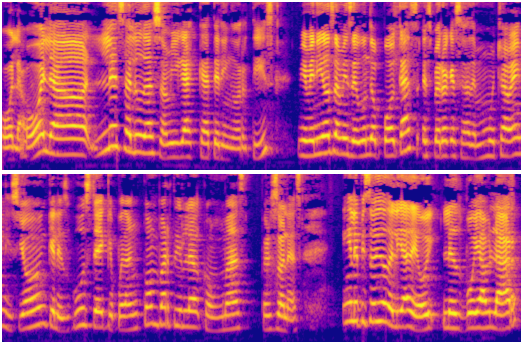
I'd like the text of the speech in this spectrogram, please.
Hola, hola, les saluda su amiga Katherine Ortiz. Bienvenidos a mi segundo podcast. Espero que sea de mucha bendición, que les guste, que puedan compartirlo con más personas. En el episodio del día de hoy les voy a hablar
